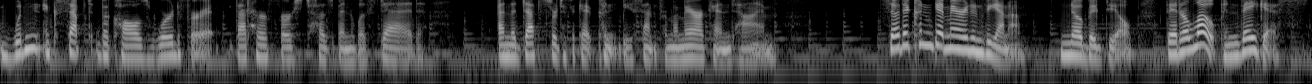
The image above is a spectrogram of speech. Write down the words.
wouldn't accept Bacall's word for it that her first husband was dead. And the death certificate couldn't be sent from America in time. So they couldn't get married in Vienna. No big deal. They'd elope in Vegas.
